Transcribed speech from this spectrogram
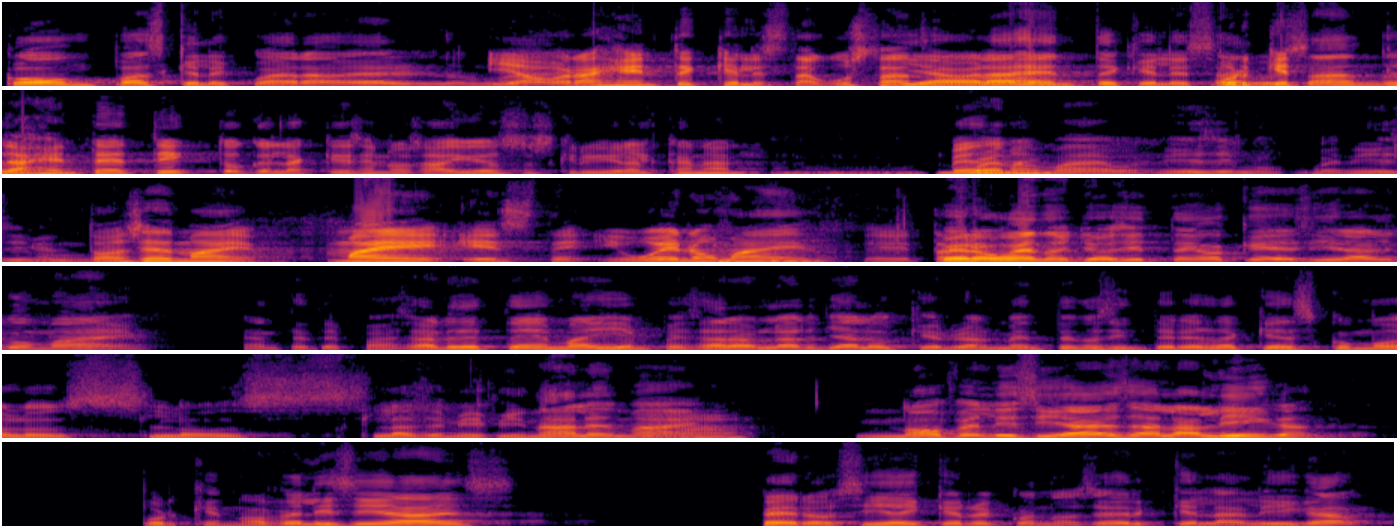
compas que le cuadra verlo. Y ahora gente que le está gustando. Y ahora gente que le está Porque gustando. la gente de TikTok es la que se nos ha ido a suscribir al canal. ¿Ves, Bueno, mae? buenísimo, buenísimo. Entonces, mae, mae, este, y bueno, mae. eh, Pero bueno, yo sí tengo que decir algo, mae, antes de pasar de tema y empezar a hablar ya lo que realmente nos interesa, que es como los, los, las semifinales, mae. No felicidades a la liga, porque no felicidades, pero sí hay que reconocer que la liga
